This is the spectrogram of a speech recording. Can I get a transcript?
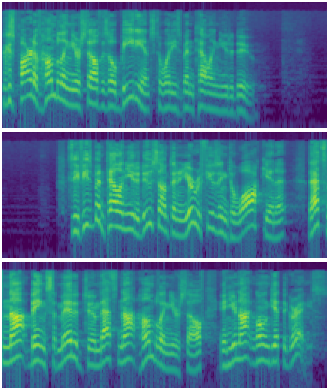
Because part of humbling yourself is obedience to what he's been telling you to do. See, if he's been telling you to do something and you're refusing to walk in it, that's not being submitted to him. That's not humbling yourself, and you're not going to get the grace.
